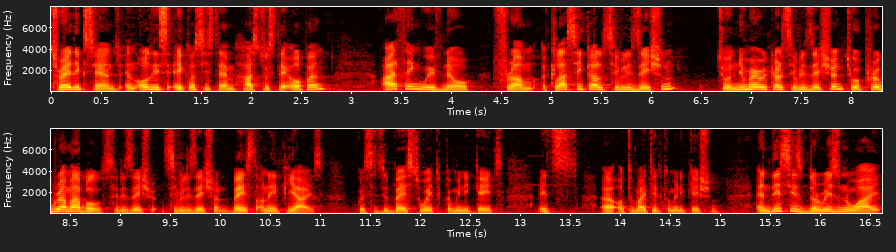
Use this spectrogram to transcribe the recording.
trade exchange and all this ecosystem has to stay open, I think we've now from a classical civilization to a numerical civilization to a programmable civilization, based on APIs because it's the best way to communicate. It's uh, automated communication. And this is the reason why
